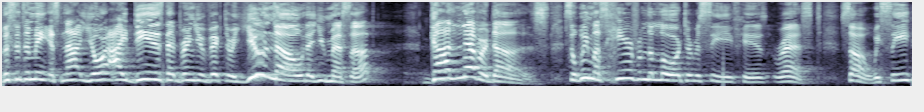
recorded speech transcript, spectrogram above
Listen to me, it's not your ideas that bring you victory. You know that you mess up. God never does. So we must hear from the Lord to receive his rest. So we see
